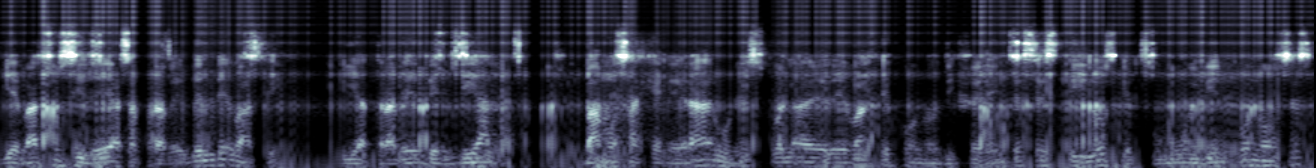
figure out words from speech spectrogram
llevar sus ideas a través del debate y a través del diálogo. Vamos a generar una escuela de debate con los diferentes estilos que tú muy bien conoces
